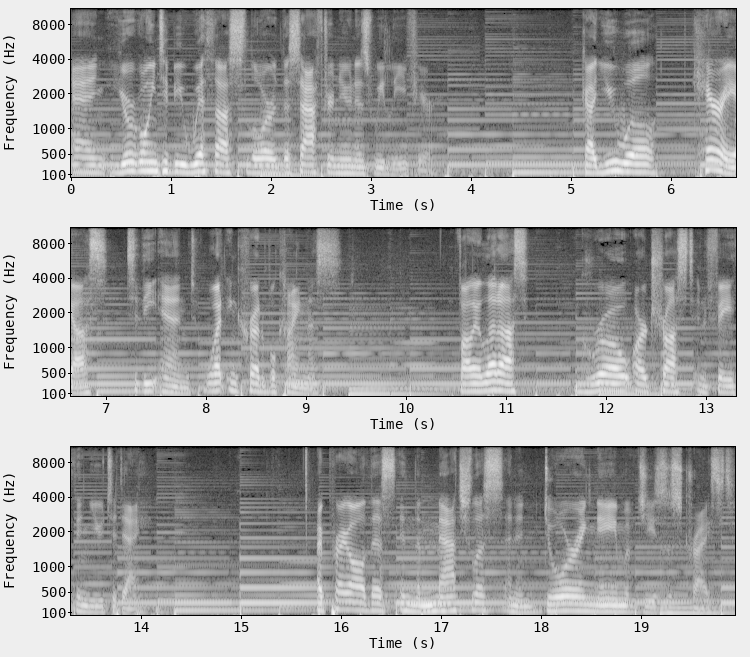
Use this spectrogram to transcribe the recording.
and you're going to be with us, Lord, this afternoon as we leave here. God, you will carry us to the end. What incredible kindness. Father, let us grow our trust and faith in you today. I pray all this in the matchless and enduring name of Jesus Christ.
